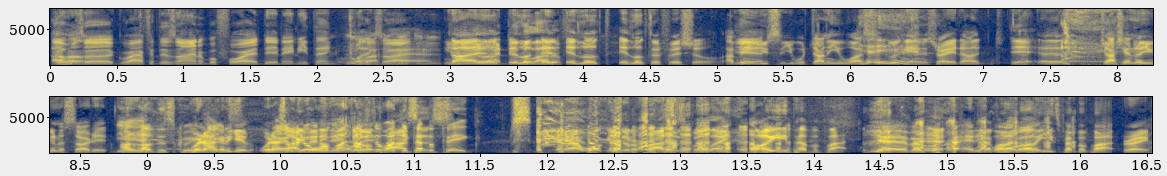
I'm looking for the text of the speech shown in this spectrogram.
I was Uh-huh. a graphic designer before I did anything. Okay. Like, so I, Mhm. No, know, it looked, I it, looked, it, of. it looked it looked official. I mean, Yeah. you, s- you Johnny, you watched Yeah, Squid. Games, right? Uh, Yeah. uh, Josh, I know you're gonna start it. Yeah. I love the Squid We're not gonna Games. give. We're not So I gonna give gotta anything walk- I'm away. still watching Peppa process. Pig. yeah, I walk into the process, but like, While eating pepper pot. Yeah, pepper, and Pepper while, I- while he eats pepper pot, right?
